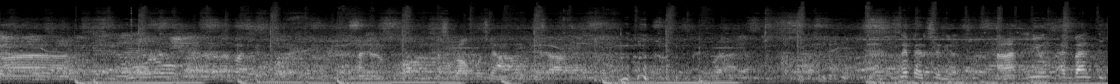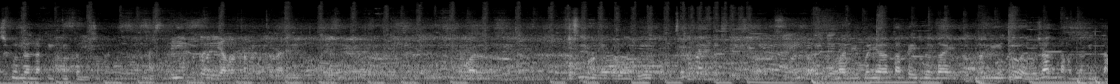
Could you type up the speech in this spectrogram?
ah, siguro, ano, mas gwapo siya ng tingin sa akin. Hindi, pero seryoso. Ah, Yung advantage mo na nakikita mo sa kanya. mas ko, hindi ako sa nakalaban mo, Mali ba yata kay Nolay dito? Wala, nakatingin ka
